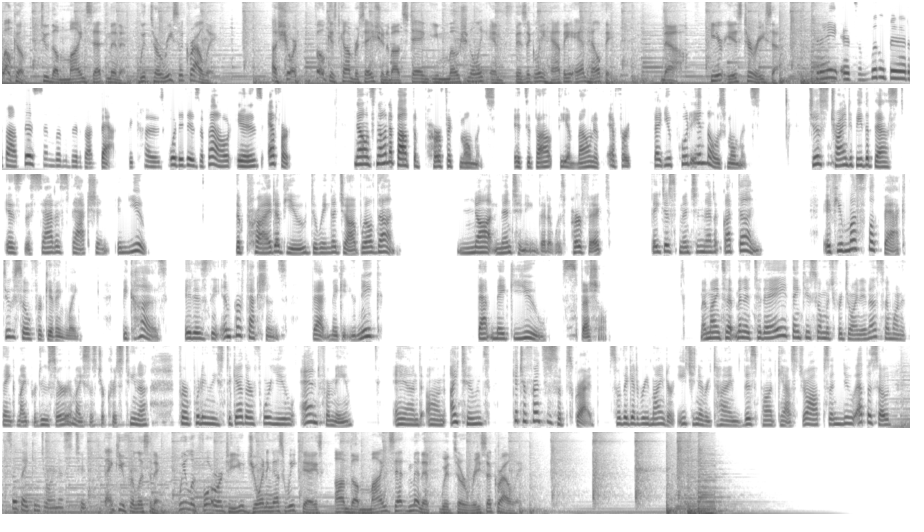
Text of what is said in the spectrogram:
Welcome to the Mindset Minute with Teresa Crowley. A short, focused conversation about staying emotionally and physically happy and healthy. Now, here is Teresa. Today, it's a little bit about this and a little bit about that because what it is about is effort. Now, it's not about the perfect moments, it's about the amount of effort that you put in those moments. Just trying to be the best is the satisfaction in you, the pride of you doing a job well done. Not mentioning that it was perfect, they just mentioned that it got done. If you must look back, do so forgivingly, because it is the imperfections that make it unique, that make you special my Mindset Minute today. Thank you so much for joining us. I want to thank my producer my sister Christina for putting these together for you and for me. And on iTunes, get your friends to subscribe so they get a reminder each and every time this podcast drops a new episode so they can join us too. Thank you for listening. We look forward to you joining us weekdays on the Mindset Minute with Teresa Crowley.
